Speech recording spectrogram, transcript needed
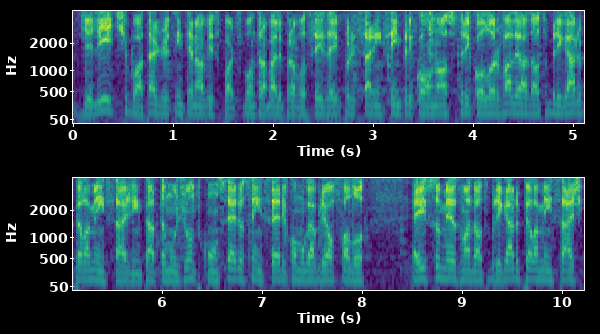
de elite. Boa tarde, 89 Esportes. Bom trabalho pra vocês aí por estarem sempre com o nosso tricolor. Valeu, Adalto. Obrigado pela mensagem, tá? Tamo junto, com sério ou sem série, como o Gabriel falou. É isso mesmo, Adalto. Obrigado pela mensagem.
